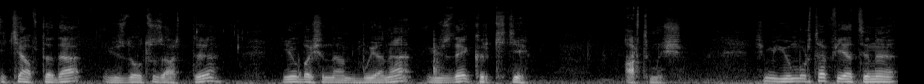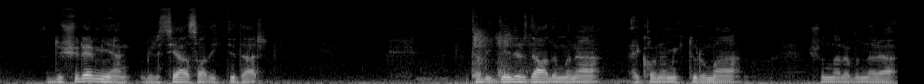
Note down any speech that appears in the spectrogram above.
iki haftada yüzde otuz arttı. Yılbaşından bu yana yüzde 42 artmış. Şimdi yumurta fiyatını düşüremeyen bir siyasal iktidar tabii gelir dağılımına, ekonomik duruma, şunlara bunlara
